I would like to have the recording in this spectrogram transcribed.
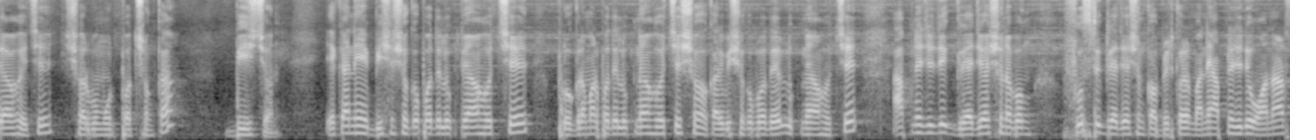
দেওয়া হয়েছে, সর্বমোট পদ সংখ্যা বিশ জন। এখানে বিশেষজ্ঞ পদে লোক নেওয়া হচ্ছে প্রোগ্রামার পদে লোক নেওয়া হচ্ছে, সহকারী বিশেষজ্ঞ পদে লোক নেওয়া হচ্ছে। আপনি যদি গ্র্যাজুয়েশন এবং পোস্ট গ্র্যাজুয়েশন কমপ্লিট করেন মানে আপনি যদি অনার্স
